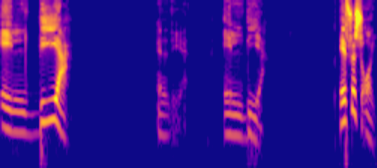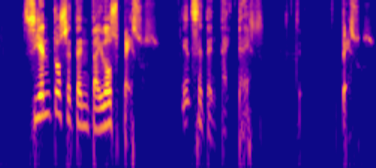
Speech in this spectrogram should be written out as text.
El día, El día. el día. Eso es hoy, 172 pesos, 173 pesos.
